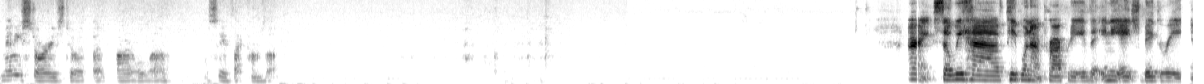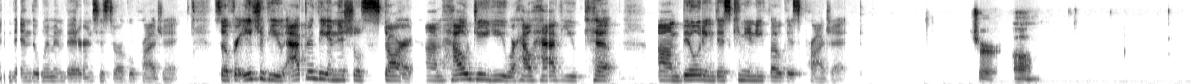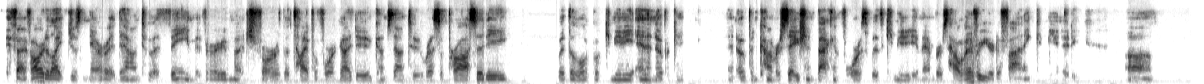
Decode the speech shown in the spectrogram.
many stories to it. But I'll uh, we'll see if that comes up. All right, so we have People Not Property, the NEH Big Read, and then the Women Veterans Historical Project. So for each of you, after the initial start, um, how do you or how have you kept um, building this community focused project? Sure. Um, if I, if I were to like just narrow it down to a theme, it very much for the type of work I do comes down to reciprocity with the local community and an open an open conversation back and forth with community members, however you're defining community, um,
